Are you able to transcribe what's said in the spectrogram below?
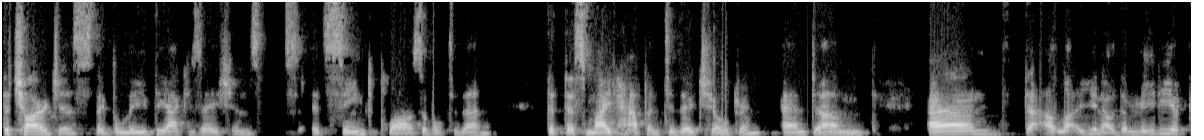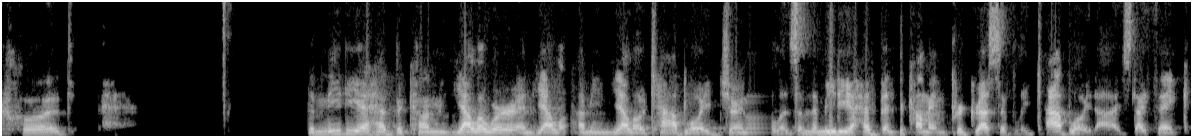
the charges. They believed the accusations it seemed plausible to them that this might happen to their children, and um, and the, you know the media could. The media had become yellower and yellow. I mean, yellow tabloid journalism. The media had been becoming progressively tabloidized. I think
